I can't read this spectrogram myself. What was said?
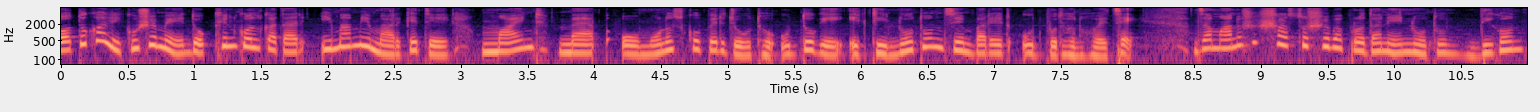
গতকাল একুশে মে দক্ষিণ কলকাতার ইমামি মার্কেটে মাইন্ড ম্যাপ ও মনোস্কোপের যৌথ উদ্যোগে একটি নতুন চেম্বারের উদ্বোধন হয়েছে, যা মানসিক স্বাস্থ্যসেবা প্রদানে নতুন দিগন্ত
